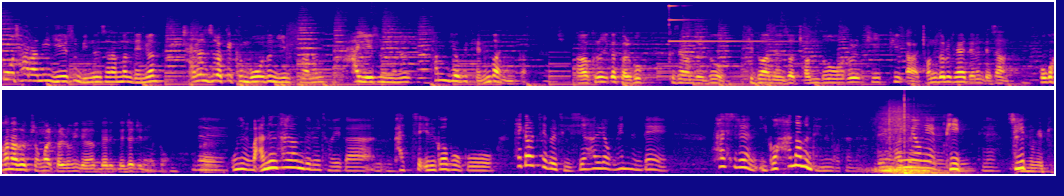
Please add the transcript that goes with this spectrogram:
또 사람이 예수 믿는 사람만 되면 자연스럽게 그 모든 인프라는 다 예수 믿는 3기업이 되는 거 아닙니까? 그렇죠. 아, 그러니까 결국 그 사람들도 기도하면서 전도를 깊이, 아, 전도를 해야 되는 대상, 그거 하나로 정말 결론이 맺- 맺어지네요, 또. 네. 오늘 많은 사연들을 저희가 같이 읽어보고 해결책을 제시하려고 했는데 사실은 이거 하나면 되는 거잖아요. 생명의 빛, 네. 빛, 생명의 빛.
